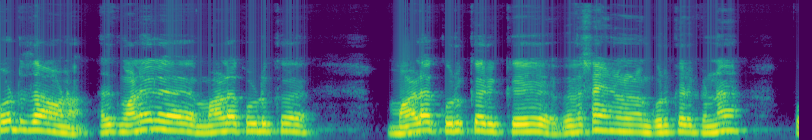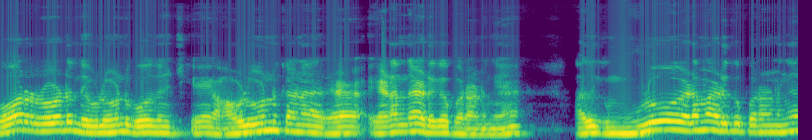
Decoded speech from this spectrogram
போட்டு தான் ஆகணும். அதுக்கு மலையில் மழை கொடுக்க மழை குறுக்க இருக்குது விவசாய நிலம் குறுக்க இருக்குன்னா போகிற ரோடு இந்த இவ்வளோண்டு போகுதுன்னு வச்சுக்கே அவ்வளோண்டுக்கான இடம் தான் எடுக்க போகிறானுங்க அதுக்கு இவ்வளோ இடமா எடுக்க போகிறானுங்க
